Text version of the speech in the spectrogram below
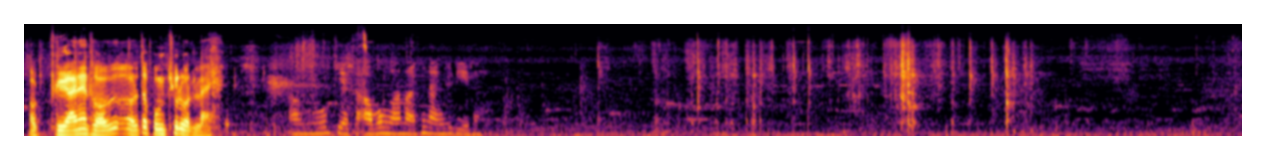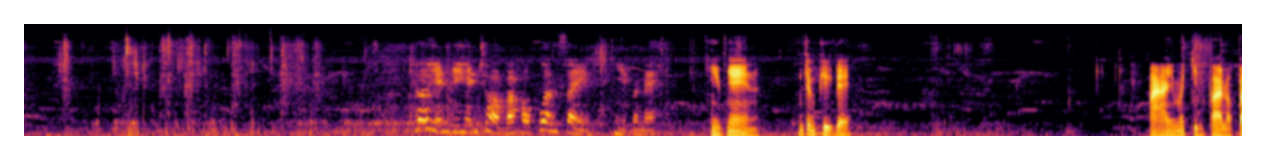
เอาเกลือเนี่ยถั่วเอาแตะพงชูรสไหลเอาหนูเกียร์ก็เอาบ้งงอหน่อยที่นางอยู่ดีเลย เธอเห็นดีเห็นชอบว่าเขาควรใส่หีบอันไหนหีบใหญ่นะมันจังพริกได้มาอย่ามากินปลาหรอกไป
